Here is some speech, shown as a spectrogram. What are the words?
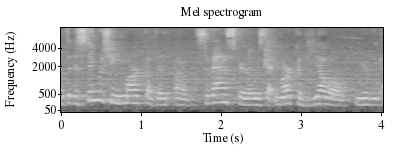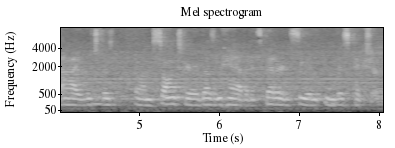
But the distinguishing mark of the uh, savanna sparrow is that mark of yellow near the eye, which the um, song sparrow doesn't have, and it's better to see in, in this picture.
